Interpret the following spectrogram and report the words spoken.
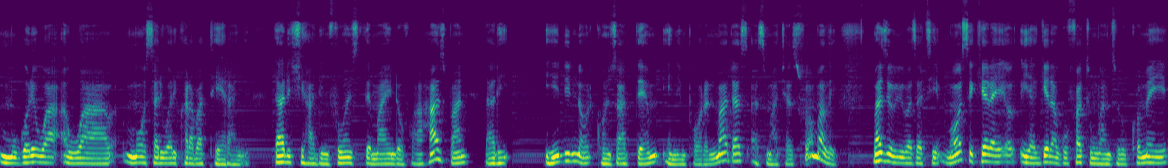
umugore wa, wa mose ari we ariko arabateranya. That she had influenced the mind of her husband that he, he did not consult them in important matters as much as formerly. Maze bibaza ati mose kera yagera gufata umwanzuro ukomeye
